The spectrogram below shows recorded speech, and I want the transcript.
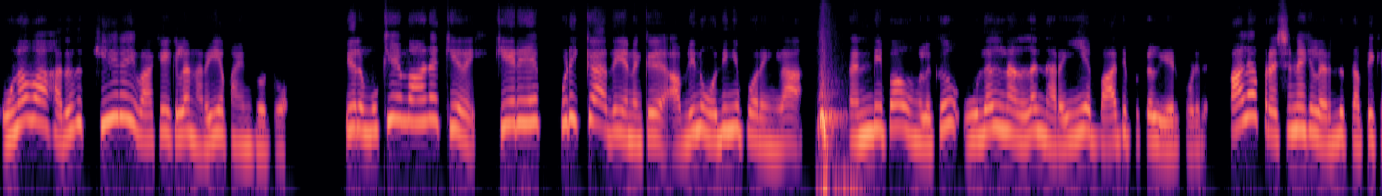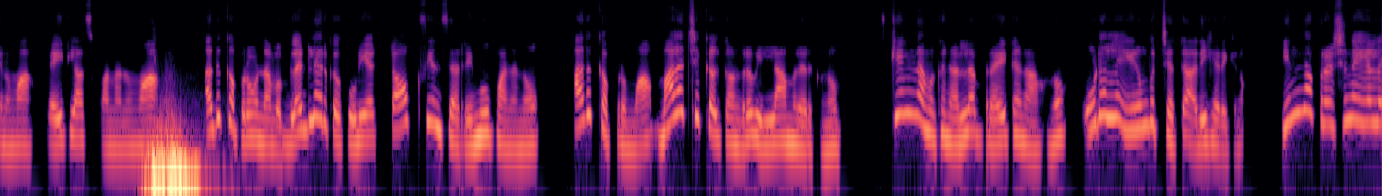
உணவாக அதாவது கீரை வகைகளை நிறைய பயன்படுத்துவோம். இதில் முக்கியமான கீரை கீரையே பிடிக்காது எனக்கு அப்படின்னு ஒதுங்கி போறீங்களா? கண்டிப்பாக உங்களுக்கு உடல் நல்ல நிறைய பாதிப்புகள் ஏற்படுது. பல பிரச்சனைகள் இருந்து தப்பிக்கணுமா? வெயிட் லாஸ் பண்ணணுமா? அதுக்கப்புறம் நம்ம பிளட்ல இருக்கக்கூடிய டாக்ஸின்ஸை ரிமூவ் பண்ணணும். அதுக்கப்புறமா மலச்சிக்கல் தொந்தரவு இல்லாமல் இருக்கணும். ஸ்கின் நமக்கு நல்லா பிரைட்டன் ஆகணும். உடல்ல இரும்பு சத்து அதிகரிக்கணும். இந்த பிரச்சனைகள்ல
